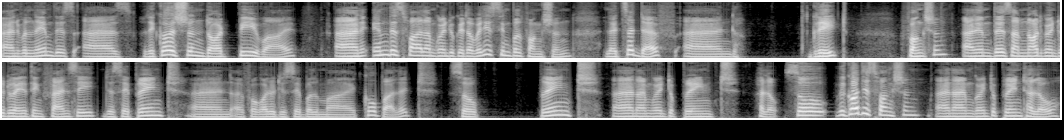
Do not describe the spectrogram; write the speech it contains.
and we'll name this as recursion.py. And in this file, I'm going to create a very simple function. Let's say def and greet function. And in this, I'm not going to do anything fancy. Just say print. And I forgot to disable my copilot. So print, and I'm going to print hello. So we got this function and I'm going to print hello.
